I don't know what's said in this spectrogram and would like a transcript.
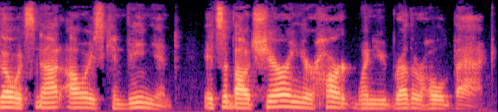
though it's not always convenient. It's about sharing your heart when you'd rather hold back.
